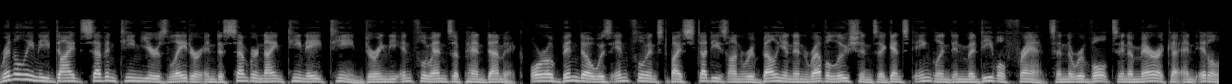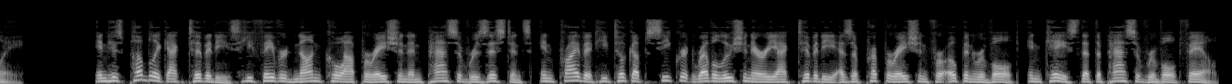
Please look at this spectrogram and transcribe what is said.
Mrinalini died 17 years later in December 1918 during the influenza pandemic. Aurobindo was influenced by studies on rebellion and revolutions against England in medieval France and the revolts in America and Italy. In his public activities he favored non-cooperation and passive resistance, in private he took up secret revolutionary activity as a preparation for open revolt, in case that the passive revolt failed.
